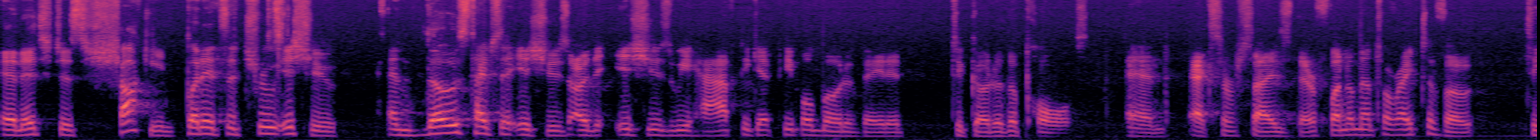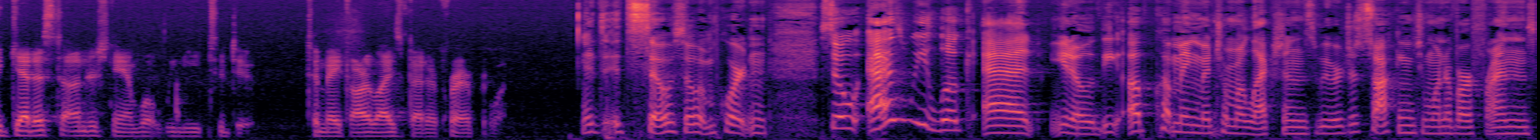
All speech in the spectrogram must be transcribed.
and it's just shocking. But it's a true issue, and those types of issues are the issues we have to get people motivated to go to the polls and exercise their fundamental right to vote to get us to understand what we need to do to make our lives better for everyone. It's it's so so important. So as we look at you know the upcoming midterm elections, we were just talking to one of our friends,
